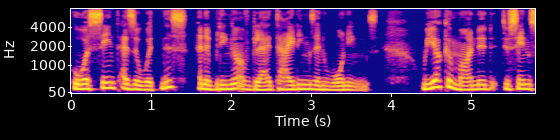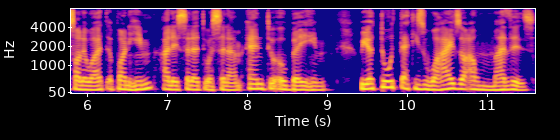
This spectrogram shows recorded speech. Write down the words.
who was sent as a witness and a bringer of glad tidings and warnings. We are commanded to send salawat upon him والسلام, and to obey him. We are taught that his wives are our mothers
